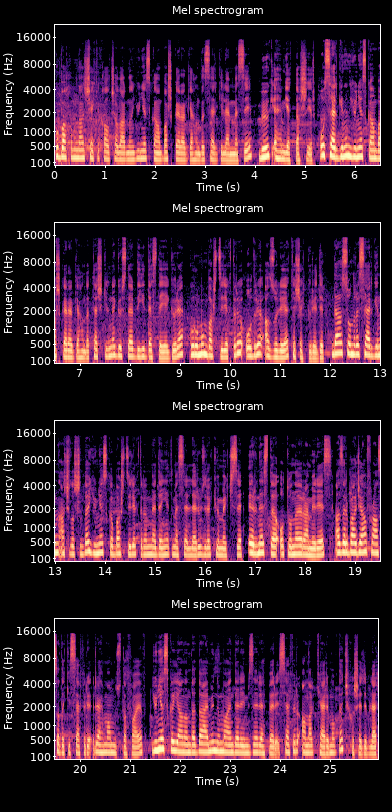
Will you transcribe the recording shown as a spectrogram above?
Bu baxımdan Şəki xalçalarının UNESCO-nun baş qərargahında sərgilənməsi böyük əhəmiyyət daşıyır. O sərginin UNESCO-nun baş qərargahında təşkilinə göstərdiyi dəstəyə görə qurumun baş direktoru Audrey Azuleyə təşəkkür edib. Daha sonra sərginin açılışında UNESCO baş direktorunun mədəniyyət məsələləri üzrə köməkçisi Ernesto Otone Ramirez, Azərbaycan Fransadakı səfiri Rəhman Mustafayev, UNESCO yanında daimi nümayəndəliyimizin rəhbəri səfir Anar Kərimov da çıxış ediblər.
